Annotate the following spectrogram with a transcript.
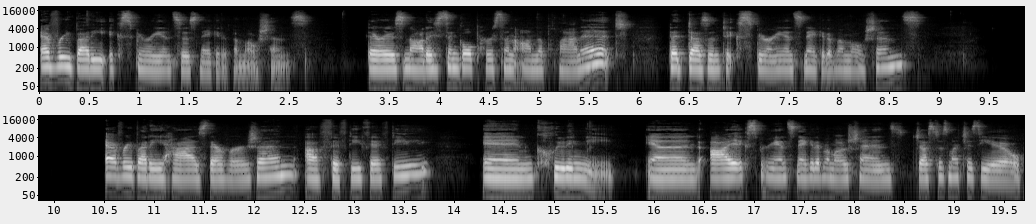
everybody experiences negative emotions. There is not a single person on the planet that doesn't experience negative emotions. Everybody has their version of 50 50, including me. And I experience negative emotions just as much as you.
